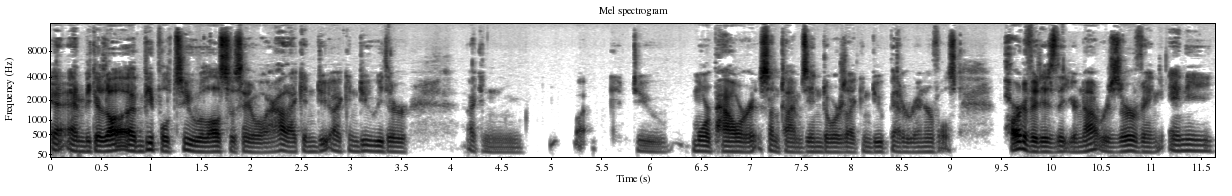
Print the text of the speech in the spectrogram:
and because all, and people too will also say, well, God, I can do I can do either I can, do more power sometimes indoors. I can do better intervals. Part of it is that you're not reserving any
